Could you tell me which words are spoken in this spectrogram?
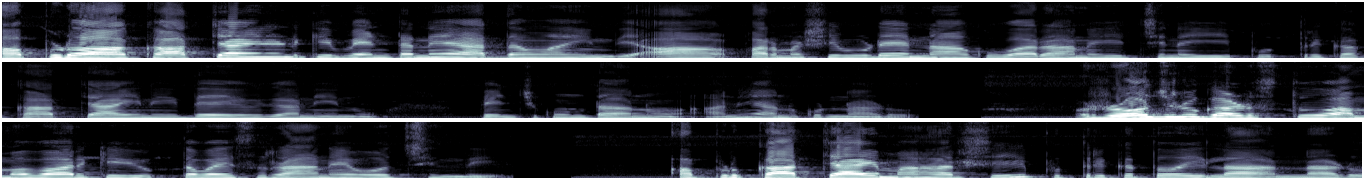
అప్పుడు ఆ కాత్యాయనుడికి వెంటనే అర్థమైంది ఆ పరమశివుడే నాకు వరాన ఇచ్చిన ఈ పుత్రిక కాత్యాయని దేవిగా నేను పెంచుకుంటాను అని అనుకున్నాడు. రోజులు గడుస్తూ అమ్మవారికి యుక్త వయసు రానే వచ్చింది. అప్పుడు కాత్యాయ మహర్షి పుత్రికతో ఇలా అన్నాడు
